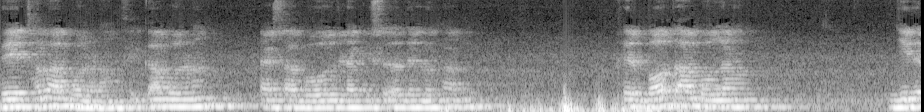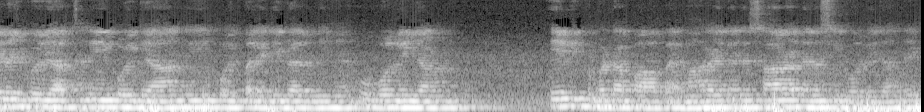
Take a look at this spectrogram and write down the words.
ਬੇਥਵਾ ਬੋਲਣਾ, ਫਿੱਕਾ ਬੋਲਣਾ, ਐਸਾ ਬੋਲ ਜਿਹੜਾ ਕਿਸੇ ਦਾ ਦਿਲ ਦੁਖਾਵੇ ਫਿਰ ਬਹੁਤਾ ਬੋਲਣਾ ਜਿਹਦੇ ਵਿੱਚ ਕੋਈ ਅਰਥ ਨਹੀਂ, ਕੋਈ ਗਿਆਨ ਨਹੀਂ, ਕੋਈ ਭਲੇ ਦੀ ਗੱਲ ਨਹੀਂ ਹੈ, ਉਹ ਬੋਲੀ ਜਾਣਾ। ਇਹ ਵੀ ਇੱਕ ਵੱਡਾ ਪਾਪ ਹੈ। ਮਹਾਰਾਜ ਕਹਿੰਦੇ, ਸਾਰਾ ਦਿਨ ਅਸੀਂ ਬੋਲੇ ਜਾਂਦੇ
